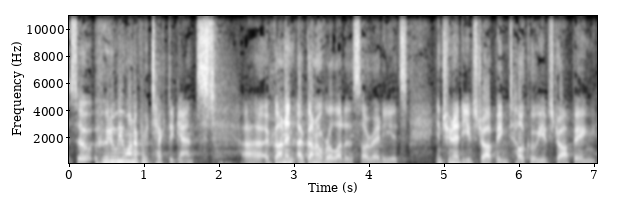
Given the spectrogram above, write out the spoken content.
So, who do we want to protect against? Uh, I've gone in, I've gone over a lot of this already. It's internet eavesdropping, telco eavesdropping.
